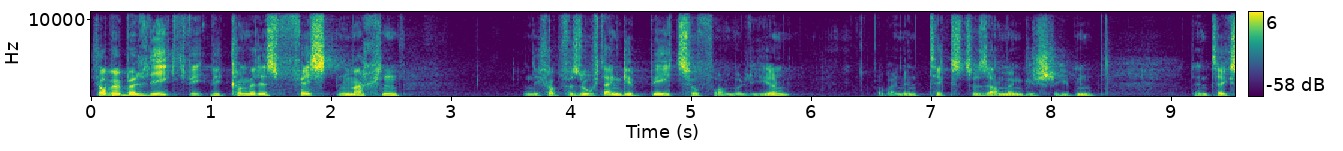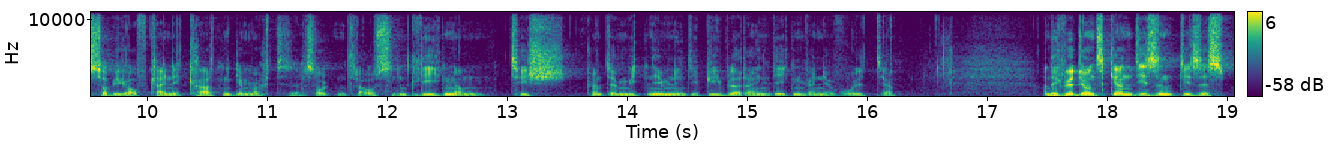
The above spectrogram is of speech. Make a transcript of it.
Ich habe überlegt, wie, wie können wir das festmachen. Und ich habe versucht, ein Gebet zu formulieren. Ich habe einen Text zusammengeschrieben. Den Text habe ich auf kleine Karten gemacht. Die sollten draußen liegen am Tisch. Könnt ihr mitnehmen, in die Bibel reinlegen, wenn ihr wollt. Ja. Und ich würde uns gern diesen, dieses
